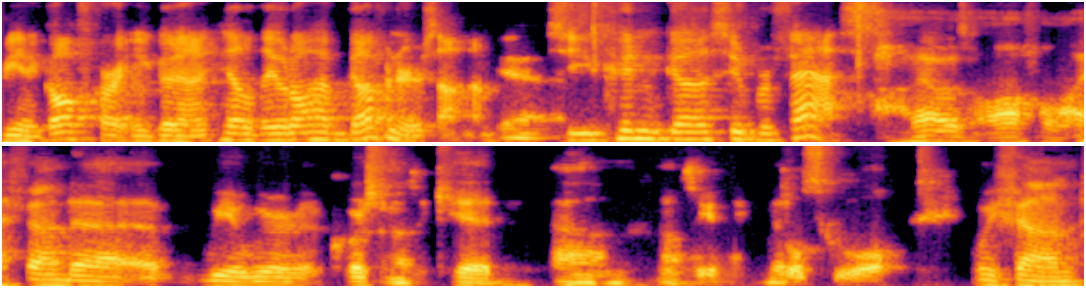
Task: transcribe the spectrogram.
be in a golf cart, and you go down a hill. They would all have governors on them, Yeah. so you couldn't go super fast. Oh, that was awful. I found uh, we, we were, of course, when I was a kid, um, I was in like middle school. We found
